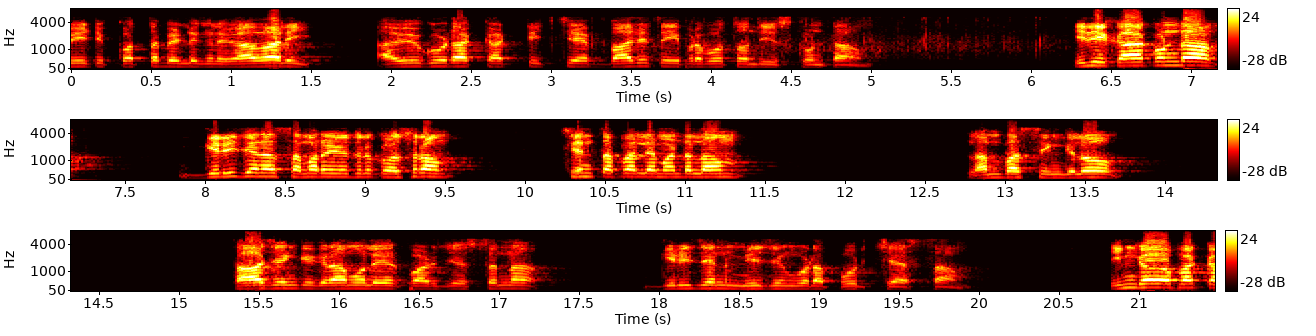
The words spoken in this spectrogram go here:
వీటికి కొత్త బిల్డింగ్లు కావాలి. అవి కూడా కట్టించే బాధ్యత ఈ ప్రభుత్వం తీసుకుంటాం. ఇది కాకుండా గిరిజన సమరయోధుల కోసం చింతపల్లి మండలం లంబసింగిలో తాజంగి గ్రామంలో ఏర్పాటు చేస్తున్న గిరిజన్ మ్యూజియం కూడా పూర్తి చేస్తాం. ఇంకో పక్క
